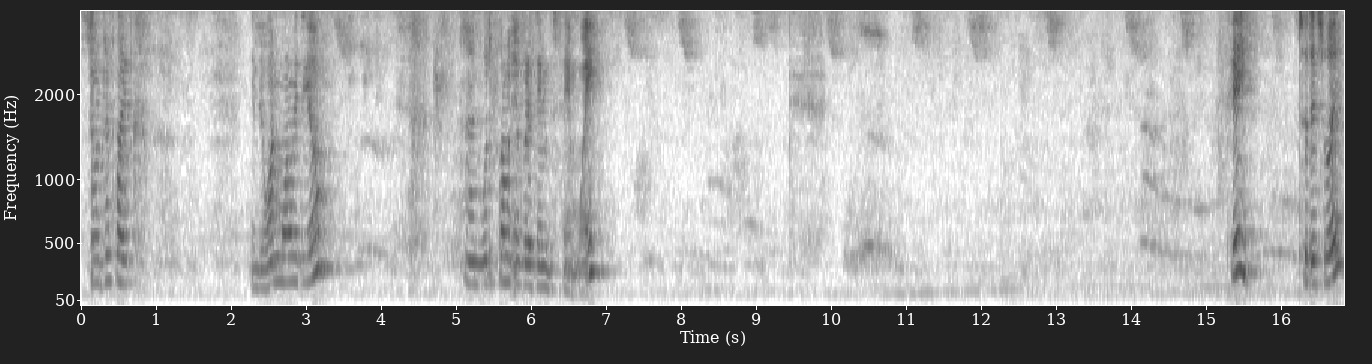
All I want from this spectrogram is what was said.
So just like maybe one more you and we'll form everything the same way. Okay so this way.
